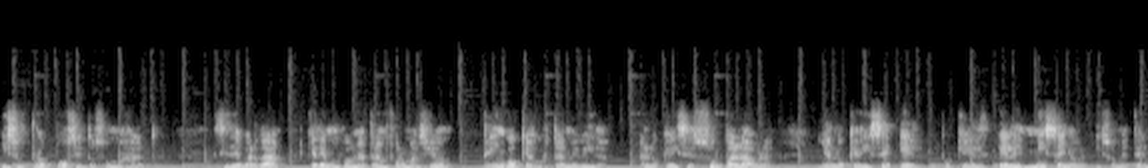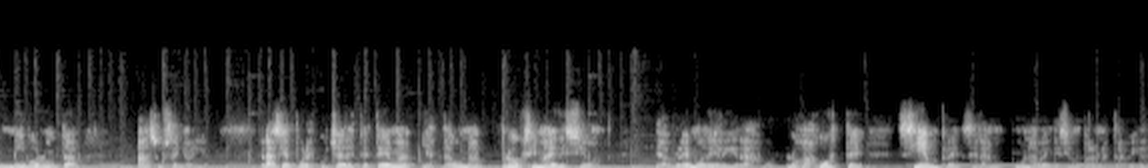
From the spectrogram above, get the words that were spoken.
y sus propósitos son más altos. Si de verdad queremos ver una transformación, tengo que ajustar mi vida a lo que dice su palabra y a lo que dice Él, porque Él, es mi Señor y someter mi voluntad a su señorío. Gracias por escuchar este tema y hasta una próxima edición de Hablemos de Liderazgo. Los ajustes siempre serán una bendición para nuestras vidas.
